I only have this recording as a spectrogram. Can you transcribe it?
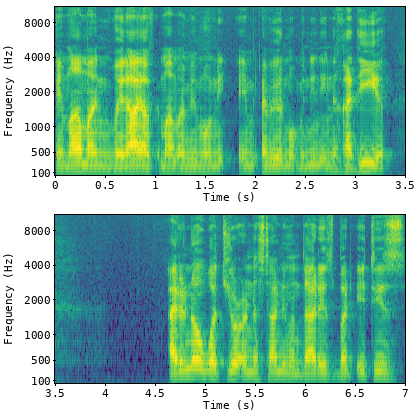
Imam and Wilaya of Imam Amir al-Mu'minin in Ghadir, I don't know what your understanding on that is, but it is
